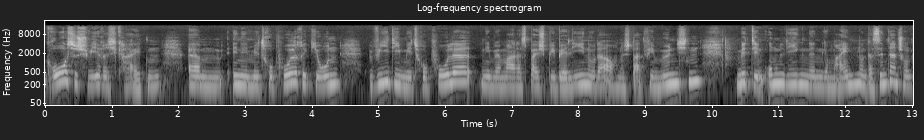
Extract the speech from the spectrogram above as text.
große Schwierigkeiten ähm, in den Metropolregionen, wie die Metropole, nehmen wir mal das Beispiel Berlin oder auch eine Stadt wie München, mit den umliegenden Gemeinden, und das sind dann schon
